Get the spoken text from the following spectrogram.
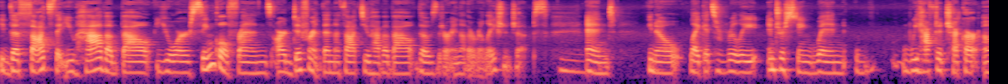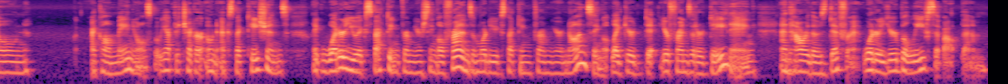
the thoughts that you have about your single friends are different than the thoughts you have about those that are in other relationships. Mm. And, you know, like it's really interesting when we have to check our own I call them manuals, but we have to check our own expectations. Like, what are you expecting from your single friends, and what are you expecting from your non-single, like your your friends that are dating, and how are those different? What are your beliefs about them?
